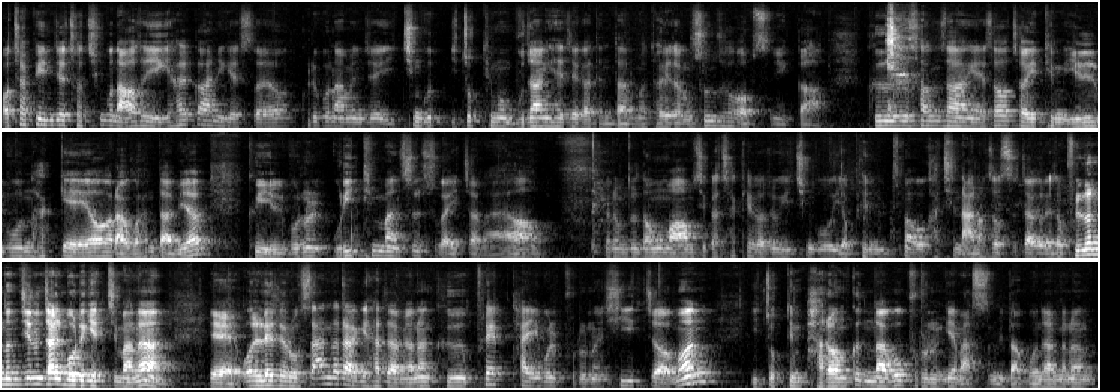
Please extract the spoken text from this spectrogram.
어차피 이제 저 친구 나와서 얘기할 거 아니겠어요? 그리고 나면 이제 이 친구 이쪽 팀은 무장 해제가 된다는 말, 더 이상 순서가 없으니까 그 선상에서 저희 팀 1분 할게요라고 한다면 그 1분을 우리 팀만 쓸 수가 있잖아요. 여러분들 너무 마음씨가 착해가지고 이 친구 옆에 있는 팀하고 같이 나눠서 쓰자 그래서 불렀는지는 잘 모르겠지만은 예 원래대로 싸늘하게 하자면은 그 프랩 타임을 부르는 시점은 이쪽 팀 발언 끝나고 부르는 게 맞습니다. 뭐냐면은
